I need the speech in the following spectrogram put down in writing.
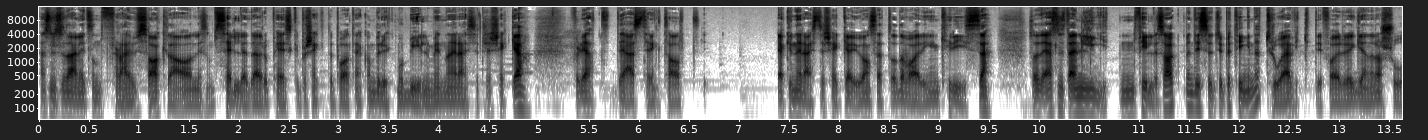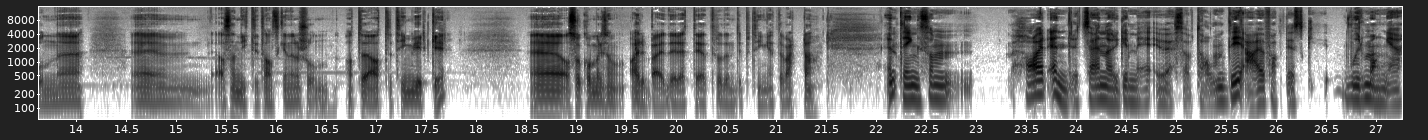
Jeg syns det er en litt sånn flau sak da, å liksom selge det europeiske prosjektet på at jeg kan bruke mobilen min når jeg reiser til Tsjekkia. Fordi at det er strengt talt Jeg kunne reist til Tsjekkia uansett, og det var ingen krise. Så jeg syns det er en liten fillesak. Men disse type tingene tror jeg er viktig for generasjonen eh, Altså 90-tallsgenerasjonen. At, at, ting virker. Eh, og så kommer liksom arbeiderrettigheter og den type ting etter hvert, da. En ting som har endret seg i Norge med EØS-avtalen, det er jo faktisk hvor mange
